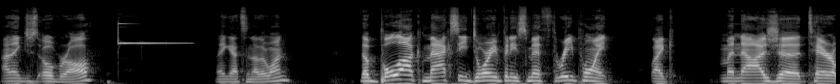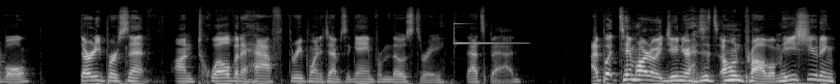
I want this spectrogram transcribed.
I think just overall. I think that's another one. The Bullock, Maxi, Dorian Finney Smith three point, like, menage terrible. 30% on 12 and a half three point attempts a game from those three. That's bad. I put Tim Hardaway Jr. as its own problem. He's shooting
